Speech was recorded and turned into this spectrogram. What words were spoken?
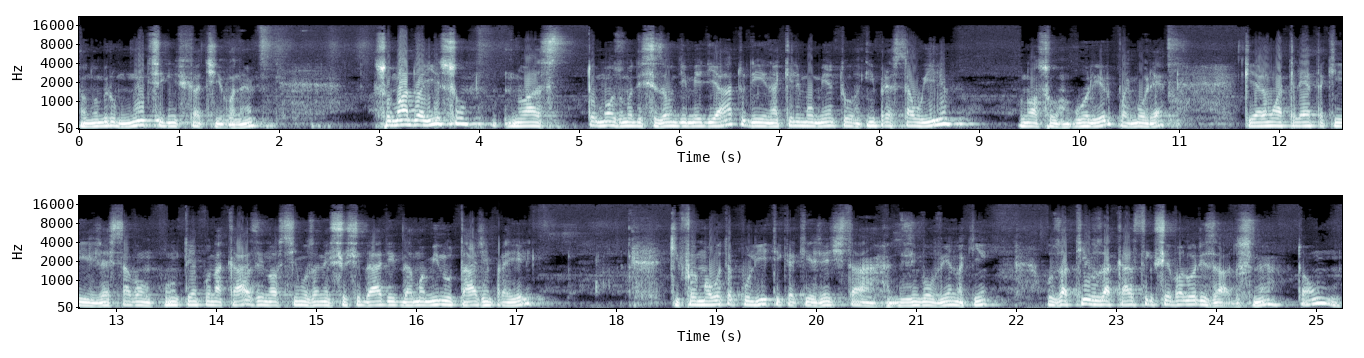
É um número muito significativo, né? Somado a isso, nós tomamos uma decisão de imediato de, naquele momento, emprestar o William, o nosso goleiro, Pai Moré, que era um atleta que já estava um tempo na casa e nós tínhamos a necessidade de dar uma minutagem para ele, que foi uma outra política que a gente está desenvolvendo aqui. Os ativos da casa têm que ser valorizados, né? Então,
